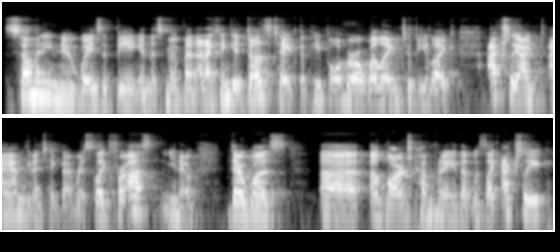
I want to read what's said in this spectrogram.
so many new ways of being in this movement and i think it does take the people who are willing to be like actually i, I am going to take that risk. Like for us you know there was uh, a large company that was like, actually,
